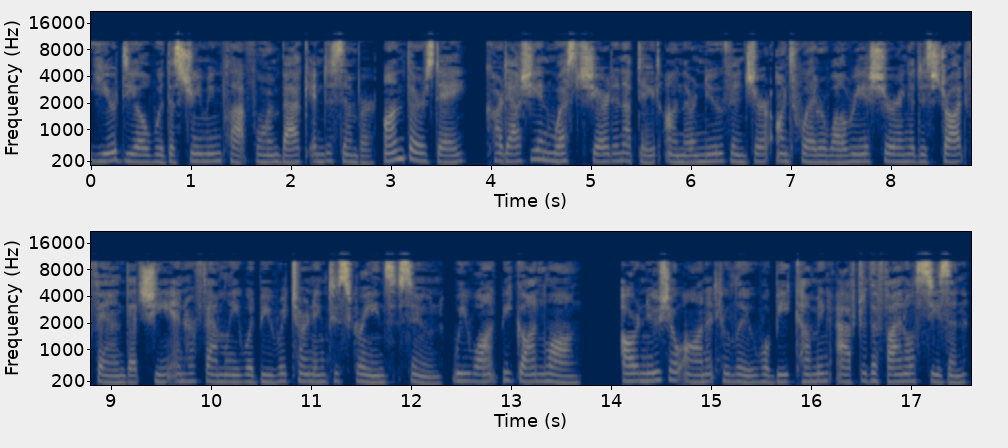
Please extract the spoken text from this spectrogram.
year deal with the streaming platform back in December. On Thursday, Kardashian West shared an update on their new venture on Twitter while reassuring a distraught fan that she and her family would be returning to screens soon. We won't be gone long. Our new show on at Hulu will be coming after the final season,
